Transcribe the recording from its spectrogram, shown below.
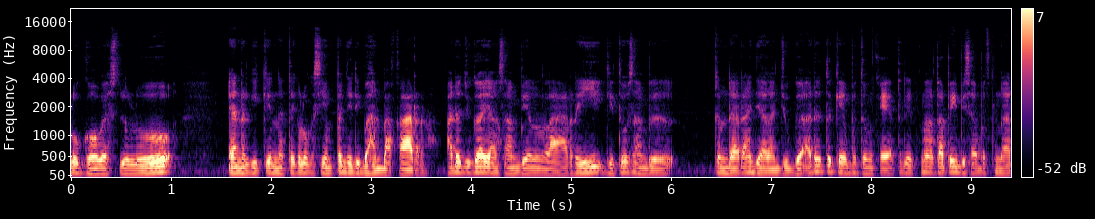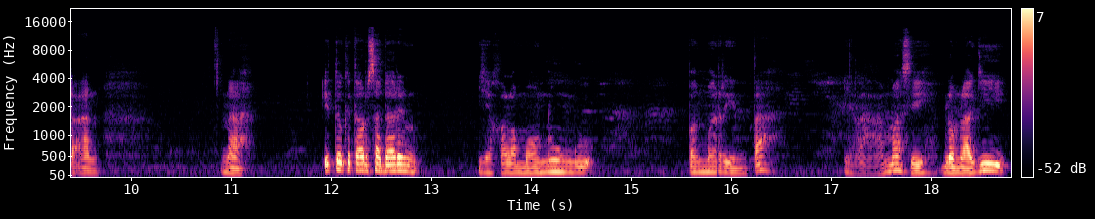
lu gowes dulu energi kinetik lu kesimpan jadi bahan bakar. Ada juga yang sambil lari gitu sambil kendaraan jalan juga. Ada tuh kayak betul kayak treadmill tapi bisa buat kendaraan. Nah itu kita harus sadarin. Ya kalau mau nunggu pemerintah ya lama sih. Belum lagi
